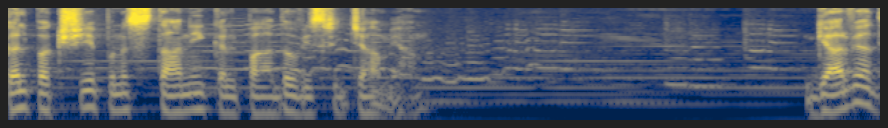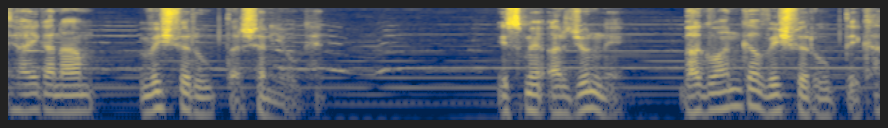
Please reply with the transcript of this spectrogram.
कल्पक्षे पुनस्तानी कल्पादो विसृजाम्य हम ग्यारहवें अध्याय का नाम विश्व रूप दर्शन योग है। इसमें अर्जुन ने भगवान का विश्व रूप देखा।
